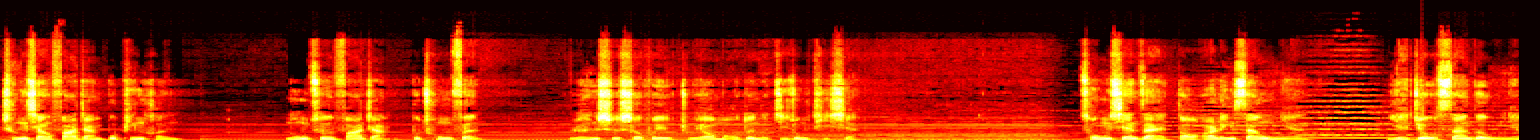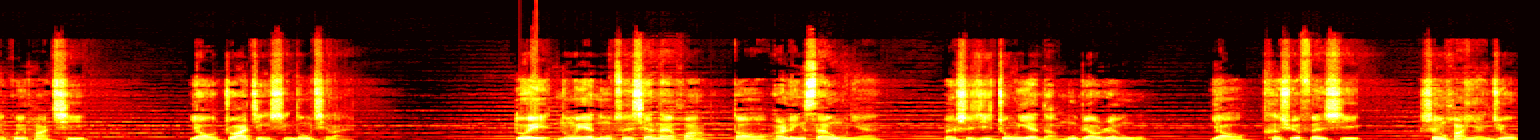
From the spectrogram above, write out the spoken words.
城乡发展不平衡，农村发展不充分，仍是社会主要矛盾的集中体现。从现在到二零三五年，也就三个五年规划期，要抓紧行动起来，对农业农村现代化到二零三五年。本世纪中叶的目标任务，要科学分析、深化研究，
